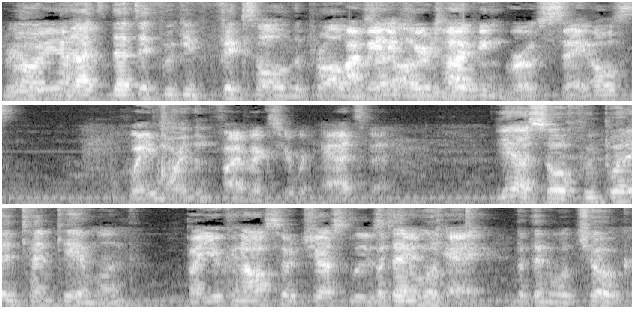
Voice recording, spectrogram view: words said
Really, Oh, yeah. That's that's if we can fix all the I problems. mean, that if you're talking gross sales, way more than 5x your ad spend. Yeah, so if we put in 10k a month, But you can also just lose but then 10k. we'll but then we'll choke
